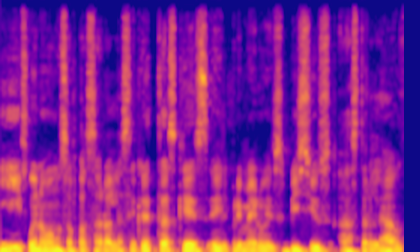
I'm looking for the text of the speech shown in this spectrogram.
Y bueno, vamos a pasar a las secretas, que es el primero es Vicious Astraloud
